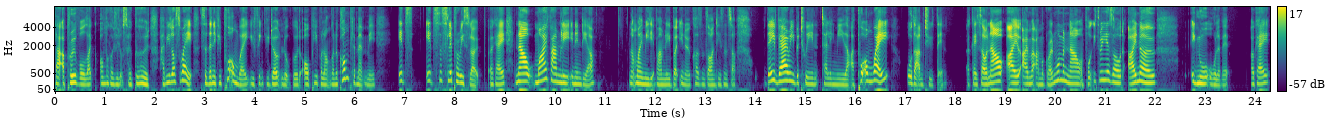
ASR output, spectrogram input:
that approval like oh my god you look so good have you lost weight so then if you put on weight you think you don't look good or people aren't going to compliment me it's it's a slippery slope. Okay. Now, my family in India, not my immediate family, but you know, cousins, aunties, and stuff, they vary between telling me that I put on weight or that I'm too thin. Okay. So now I, I'm, I'm a grown woman now. I'm 43 years old. I know, ignore all of it. Okay.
